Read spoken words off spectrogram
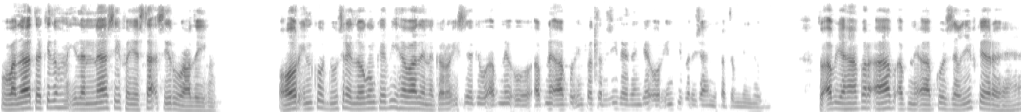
ولا تقلحم الناس فیستأثروا علیہم اور ان کو دوسرے لوگوں کے بھی حوالے نہ کرو، اس لیے کہ وہ اپنے اپنے آپ کو ان پر ترجیح دے دیں گے اور ان کی پریشانی ختم نہیں ہوگی۔ تو اب یہاں پر آپ اپنے آپ کو ضعیف کہہ رہے ہیں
